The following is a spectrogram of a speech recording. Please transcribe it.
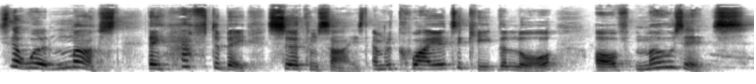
See that word must. They have to be circumcised and required to keep the law of Moses.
